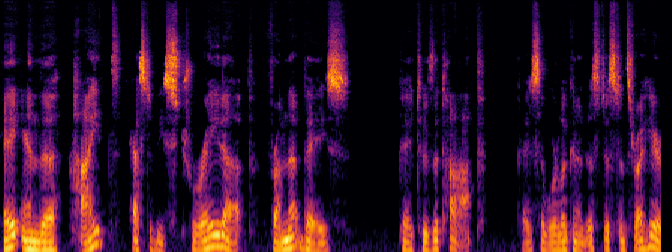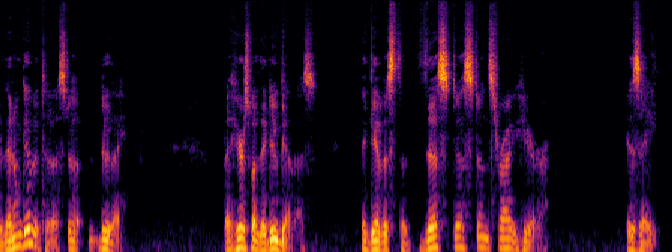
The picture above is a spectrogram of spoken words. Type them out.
Okay, and the height has to be straight up from that base, okay, to the top. Okay, so we're looking at this distance right here. They don't give it to us, do, do they? But here's what they do give us. They give us that this distance right here is 8.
